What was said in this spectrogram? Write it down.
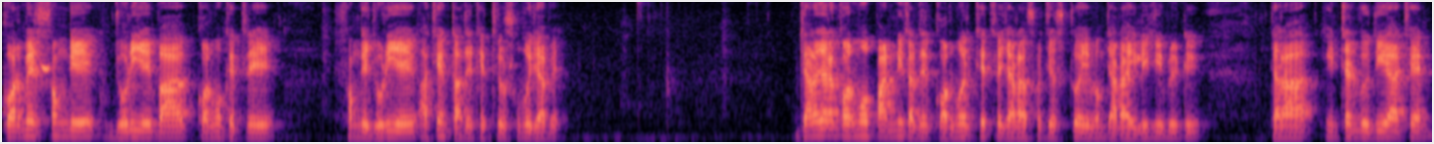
কর্মের সঙ্গে জড়িয়ে বা কর্মক্ষেত্রে সঙ্গে জড়িয়ে আছেন, তাদের ক্ষেত্রেও শুভ যাবে। যারা যারা কর্ম পাননি, তাদের কর্মের ক্ষেত্রে যারা সচেষ্ট এবং যারা এলিজিবিলিটি যারা ইন্টারভিউ দিয়ে আছেন,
